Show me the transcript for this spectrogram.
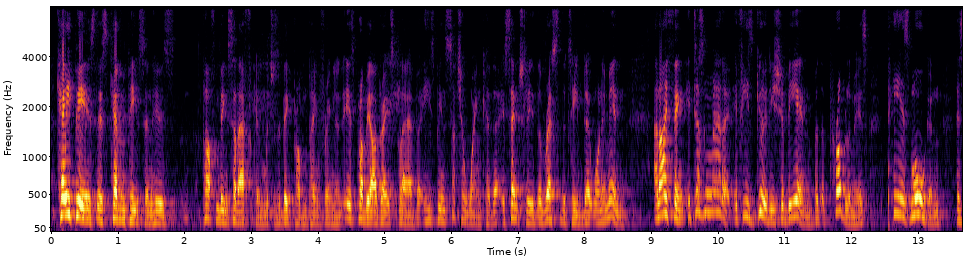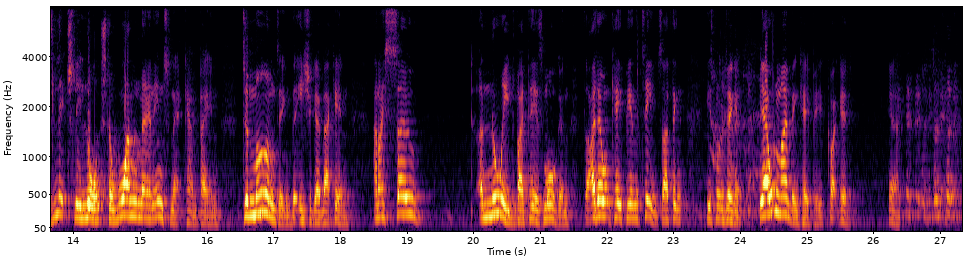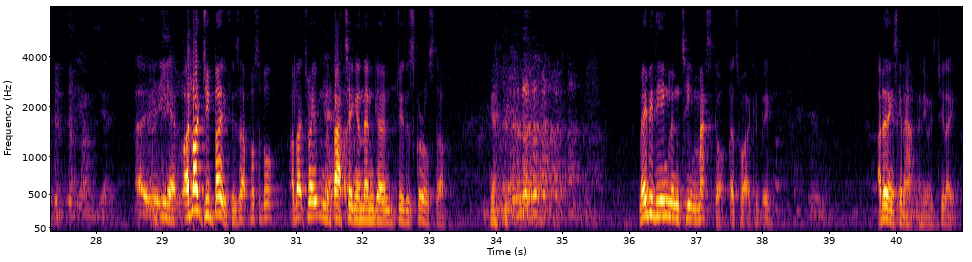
KP is this Kevin Pietersen, who's, apart from being South African, which is a big problem playing for England, is probably our greatest player, but he's been such a wanker that essentially the rest of the team don't want him in. And I think it doesn't matter. If he's good, he should be in. But the problem is, Piers Morgan has literally launched a one man internet campaign demanding that he should go back in. And I'm so annoyed by Piers Morgan that I don't want KP in the team. So I think he's probably doing it. But yeah, I wouldn't mind being KP. Quite good. Yeah. The answer is yes. Uh, yeah, I'd like to do both. Is that possible? I'd like to open the batting and then go and do the squirrel stuff. Yeah. Maybe the England team mascot. That's what I could be. I don't think it's going to happen anyway. It's too late.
